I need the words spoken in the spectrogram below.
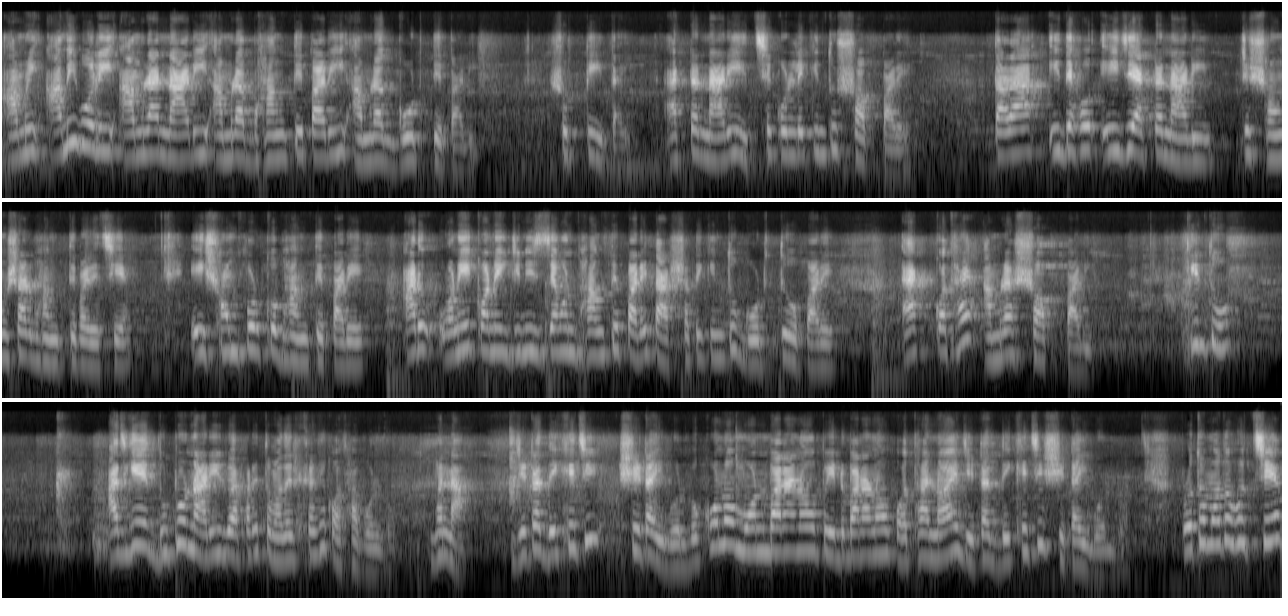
আমি আমি বলি, আমরা নারী, আমরা ভাঙতে পারি, আমরা গড়তে পারি। সত্যিই তাই। একটা নারী ইচ্ছে করলে কিন্তু সব পারে। তারা, এই দেখো, এই যে একটা নারী যে সংসার ভাঙতে পেরেছে, এই সম্পর্ক ভাঙতে পারে আরও অনেক অনেক জিনিস যেমন ভাঙতে পারে, তার সাথে কিন্তু গড়তেও পারে। এক কথায় আমরা সব পারি। কিন্তু আজকে দুটো নারীর ব্যাপারে তোমাদের কাছে কথা বলব। না, যেটা দেখেছি সেটাই বলব। কোনো মন বানানো, পেট বানানো কথা নয়, যেটা দেখেছি সেটাই বলব। প্রথমত হচ্ছে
